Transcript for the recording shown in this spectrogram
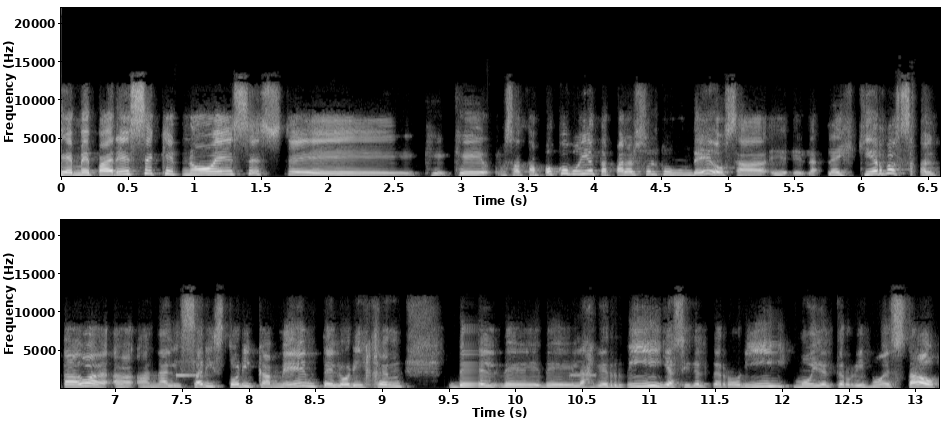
Que me parece que no es este, que, o sea, tampoco voy a tapar al sol con un dedo, o sea, eh, eh, la, izquierda ha saltado a, analizar históricamente el origen de, de, las guerrillas y del terrorismo y del terrorismo de Estado.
